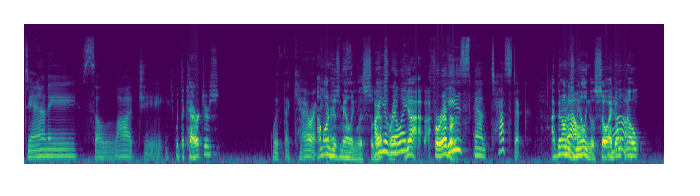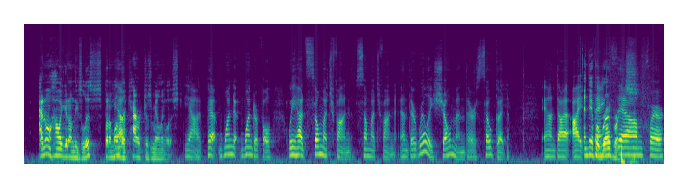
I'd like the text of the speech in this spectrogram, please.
danny Salaji With the characters? With the characters I'm on his mailing list, so Are that's you right. really? Yeah, forever. He's fantastic. I've been on Wow. his mailing list, so I don't know. I don't know how I get on these lists, but I'm on Yeah. the characters mailing list. Yeah, that one, wonderful. We had so much fun, so much fun, and they're really showmen. They're so good, and uh, I And they have a reverence. them for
